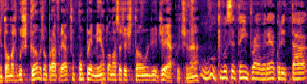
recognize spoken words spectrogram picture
Então, nós buscamos no Private Equity um complemento à nossa gestão de, de equity. Né? O, o, que você tem em Private Equity está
